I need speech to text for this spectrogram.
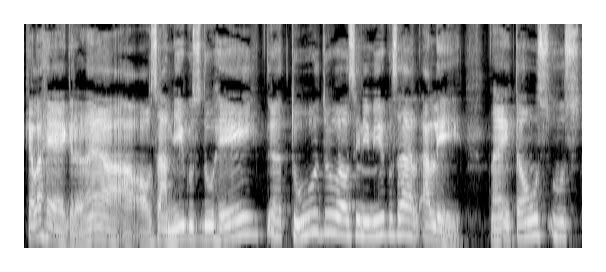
aquela regra, né? aos amigos do rei, é, tudo, aos inimigos, a, a lei. Né? Então, os, os,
